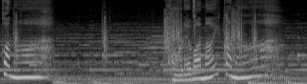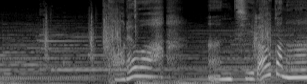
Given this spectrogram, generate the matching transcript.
かな。これはないかな。これはうん違うかな。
